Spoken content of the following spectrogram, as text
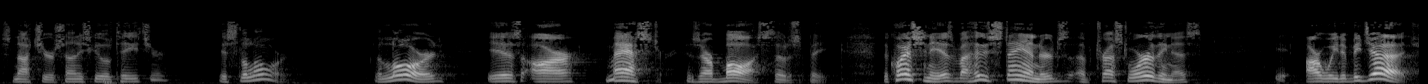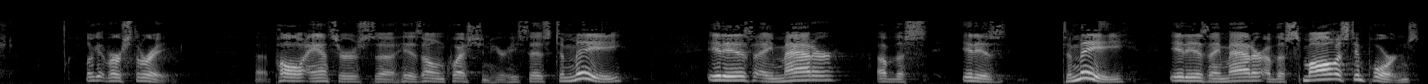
It's not your Sunday school teacher. It's the Lord. The Lord is our master, is our boss, so to speak. The question is, by whose standards of trustworthiness are we to be judged? Look at verse 3. Uh, Paul answers uh, his own question here. He says, To me, it is a matter of the, it is, to me, it is a matter of the smallest importance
